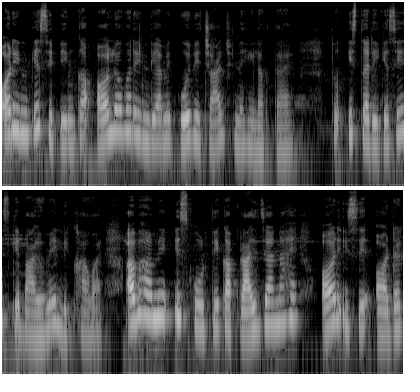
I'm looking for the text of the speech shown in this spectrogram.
और इनके शिपिंग का ऑल ओवर इंडिया में कोई भी चार्ज नहीं लगता है। तो इस तरीके से इसके बायो में लिखा हुआ है। अब हमें इस कुर्ती का प्राइस जानना है और इसे ऑर्डर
